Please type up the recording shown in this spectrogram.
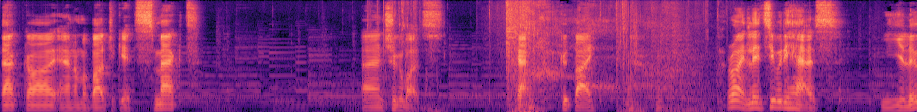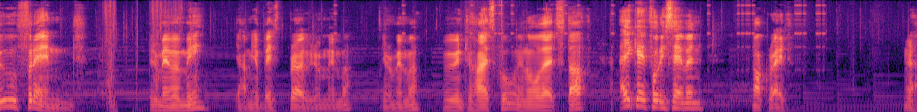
that guy. And I'm about to get smacked. And Sugar Butts. Okay. Goodbye. right, let's see what he has. Yellow friend. Remember me? Yeah, I'm your best bro, you remember? You remember? We went to high school and all that stuff. AK-47, not great. No,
